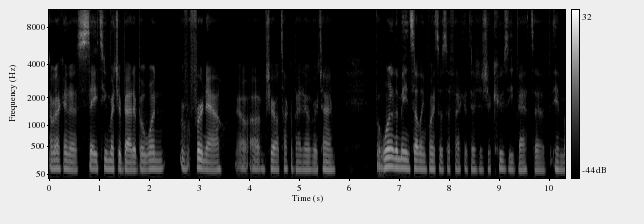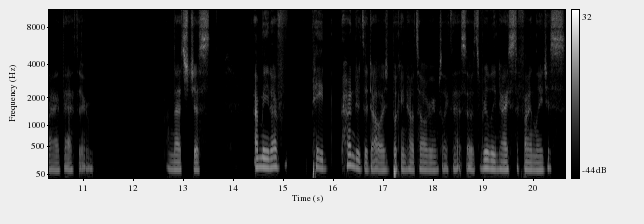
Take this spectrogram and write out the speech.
I'm not to say too much about it, but one for now, I'm sure I'll talk about it over time. But one of the main selling points was the fact that there's a jacuzzi bathtub in my bathroom. And that's just, I mean, I've paid hundreds of dollars booking hotel rooms like that. So it's really nice to finally just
